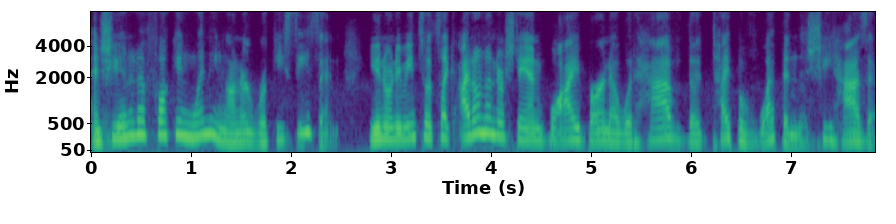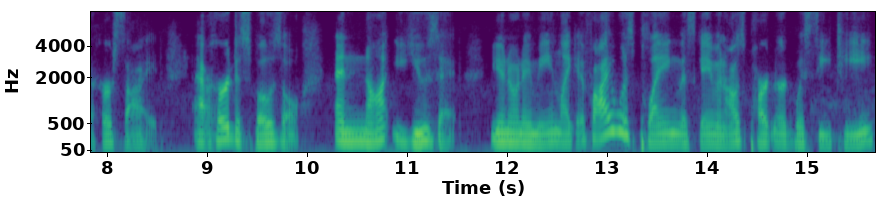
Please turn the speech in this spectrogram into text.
and she ended up fucking winning on her rookie season. You know what I mean? So it's like, I don't understand why Berna would have the type of weapon that she has at her side, at her disposal, and not use it. You know what I mean? Like if I was playing this game and I was partnered with CT,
